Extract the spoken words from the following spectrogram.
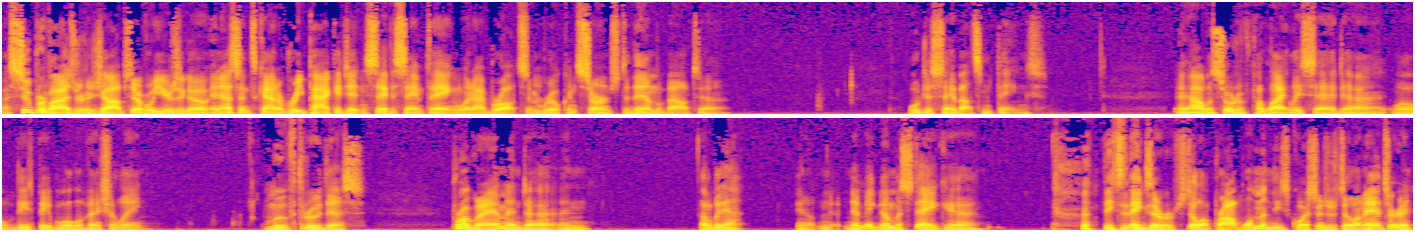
a supervisor at a job several years ago, in essence, kind of repackage it and say the same thing when I brought some real concerns to them about uh, we'll just say about some things. And I was sort of politely said, uh, well, these people will eventually move through this program, and uh, and that'll be that. You know, n- make no mistake, uh, these things are still a problem, and these questions are still unanswered, and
